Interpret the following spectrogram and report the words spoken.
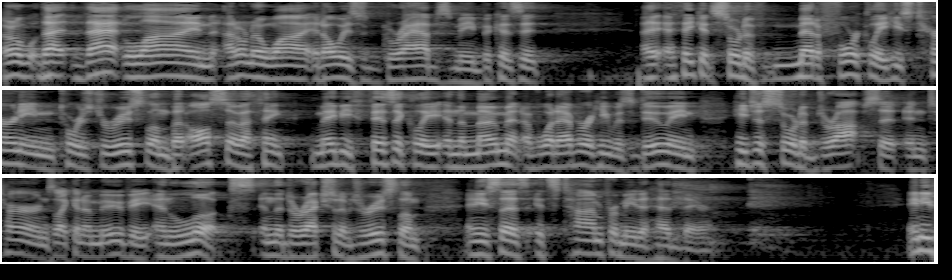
I don't know, that, that line, I don't know why, it always grabs me because it, I, I think it's sort of metaphorically he's turning towards Jerusalem, but also I think maybe physically in the moment of whatever he was doing, he just sort of drops it and turns like in a movie and looks in the direction of Jerusalem. And he says, It's time for me to head there. And he,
